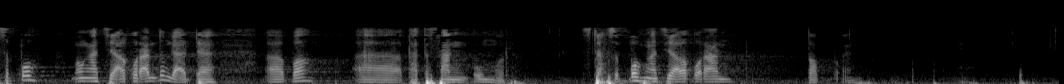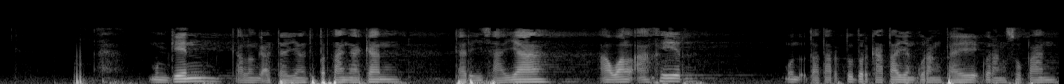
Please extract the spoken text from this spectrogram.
Sepuh mau ngaji Al-Qur'an itu enggak ada apa uh, batasan umur. Sudah sepuh ngaji Al-Qur'an top kan. Mungkin kalau nggak ada yang dipertanyakan dari saya awal akhir untuk tata tutur kata yang kurang baik, kurang sopan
